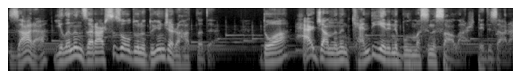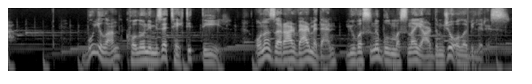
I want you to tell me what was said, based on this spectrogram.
Zara, yılanın zararsız olduğunu duyunca rahatladı. Doğa her canlının kendi yerini bulmasını sağlar, dedi Zara. Bu yılan kolonimize tehdit değil. Ona zarar vermeden yuvasını bulmasına yardımcı olabiliriz.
